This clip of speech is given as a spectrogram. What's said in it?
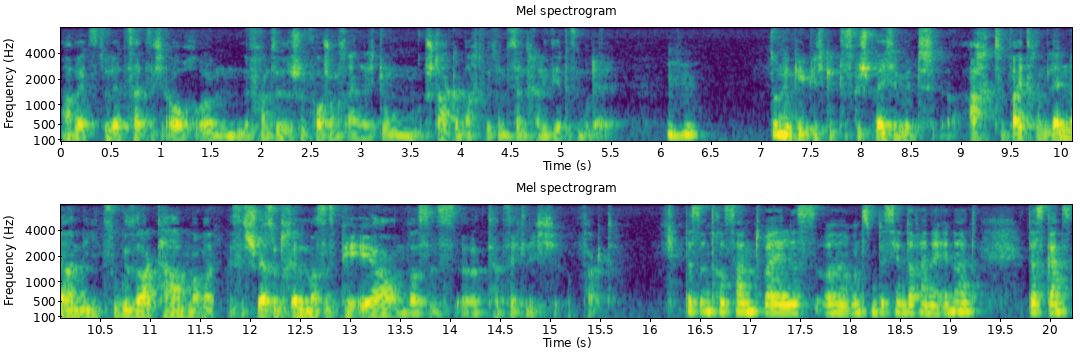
Aber jetzt zuletzt hat sich auch ähm, eine französische Forschungseinrichtung stark gemacht für so ein zentralisiertes Modell. Mhm. So Angeblich gibt es Gespräche mit acht weiteren Ländern, die zugesagt haben, aber es ist schwer zu trennen, was ist PR und was ist äh, tatsächlich Fakt. Das ist interessant, weil es äh, uns ein bisschen daran erinnert, dass ganz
